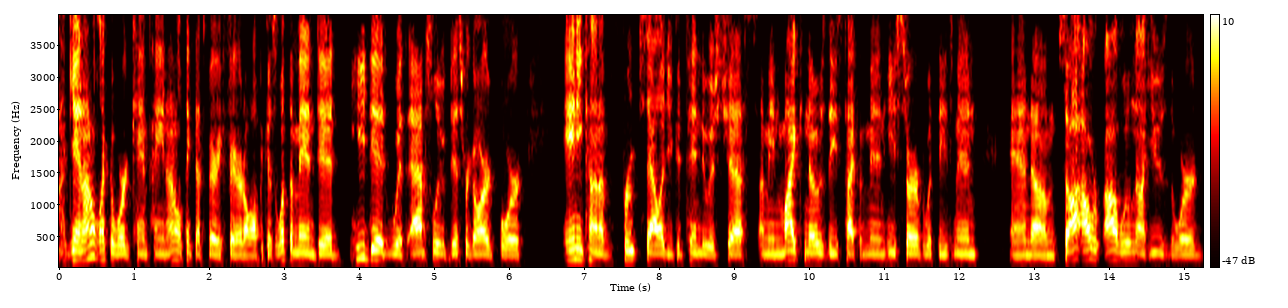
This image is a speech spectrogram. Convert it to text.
again, I don't like the word campaign. I don't think that's very fair at all because what the man did, he did with absolute disregard for any kind of fruit salad you could pin to his chest. I mean, Mike knows these type of men. He served with these men and um, so I, I, will not use the word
